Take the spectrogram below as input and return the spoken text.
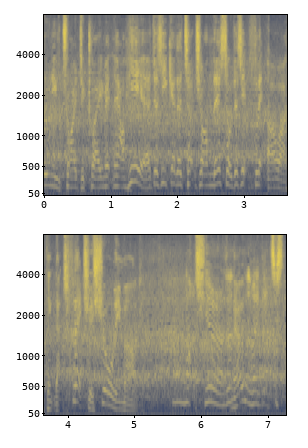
Rooney tried to claim it. Now here, does he get a touch on this or does it flip? Oh, I think that's Fletcher, surely, Mark. I'm not sure. I don't no? know. It just,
